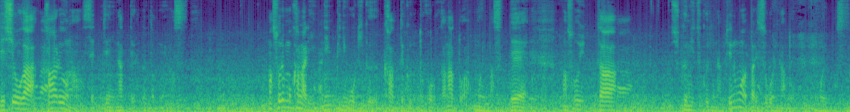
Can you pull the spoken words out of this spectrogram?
レシオが変わるような設定になってるんだと思います。まあ、それもかなり燃費に大きく変わってくるところかなとは思いますんで、まあ、そういった仕組み作りなんていうのもやっぱりすごいなと思います。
